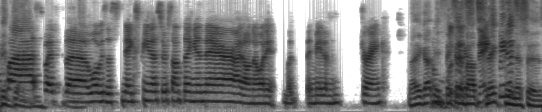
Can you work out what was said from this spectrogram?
beginning. glass with the what was a snake's penis or something in there. I don't know what it, what they made him drink. Now you got me thinking about snake's snake penis? penises.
